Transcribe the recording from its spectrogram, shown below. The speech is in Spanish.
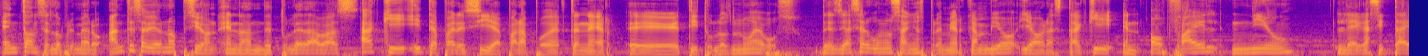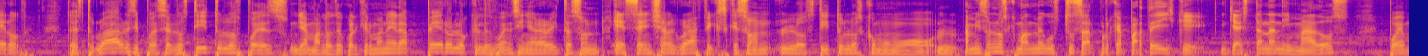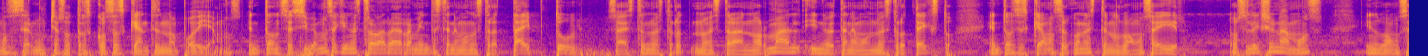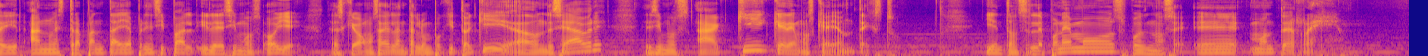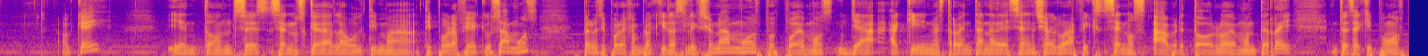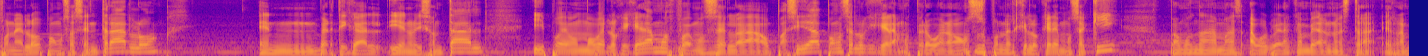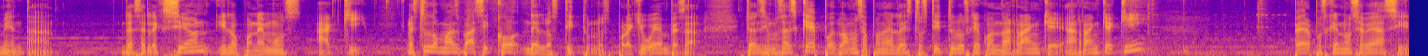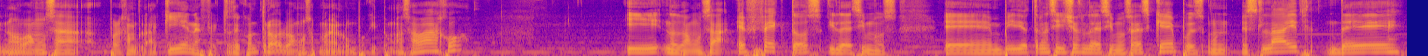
Entonces, lo primero, antes había una opción en donde tú le dabas aquí y te aparecía para poder tener eh, títulos nuevos. Desde hace algunos años Premiere cambió y ahora está aquí en File New Legacy Title. Entonces tú lo abres y puedes hacer los títulos, puedes llamarlos de cualquier manera, pero lo que les voy a enseñar ahorita son Essential Graphics, que son los títulos como... A mí son los que más me gusta usar porque aparte de que ya están animados, podemos hacer muchas otras cosas que antes no podíamos. Entonces, si vemos aquí nuestra barra de herramientas, tenemos nuestra Type Tool. O sea, esta es nuestro, nuestra normal y no tenemos nuestro texto. Entonces, ¿qué vamos a hacer con este? Nos vamos a ir lo seleccionamos y nos vamos a ir a nuestra pantalla principal y le decimos, oye, sabes que vamos a adelantarle un poquito aquí a donde se abre. Decimos, aquí queremos que haya un texto. Y entonces le ponemos, pues no sé, eh, Monterrey. Ok. Y entonces se nos queda la última tipografía que usamos. Pero si por ejemplo aquí la seleccionamos, pues podemos ya aquí nuestra ventana de Essential Graphics se nos abre todo lo de Monterrey. Entonces aquí podemos ponerlo, vamos a centrarlo en vertical y en horizontal y podemos mover lo que queramos, podemos hacer la opacidad, podemos hacer lo que queramos, pero bueno, vamos a suponer que lo queremos aquí. Vamos nada más a volver a cambiar nuestra herramienta de selección y lo ponemos aquí. Esto es lo más básico de los títulos. Por aquí voy a empezar. Entonces decimos, ¿sabes qué? Pues vamos a ponerle estos títulos que cuando arranque, arranque aquí. Pero pues que no se vea así, ¿no? Vamos a, por ejemplo, aquí en efectos de control, vamos a ponerlo un poquito más abajo. Y nos vamos a efectos y le decimos, en video transitions le decimos, ¿sabes qué? Pues un slide de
